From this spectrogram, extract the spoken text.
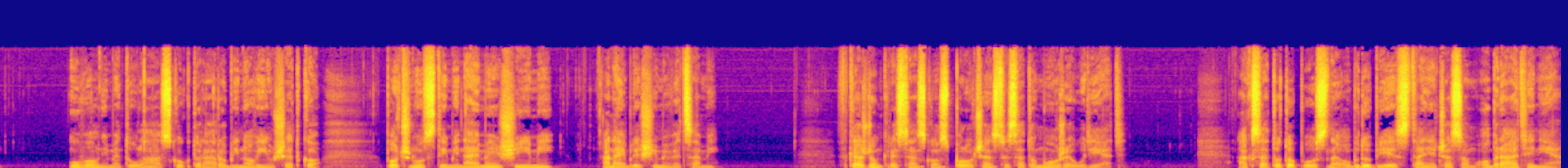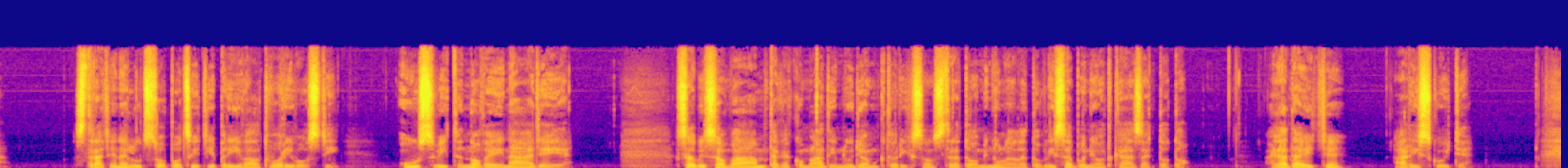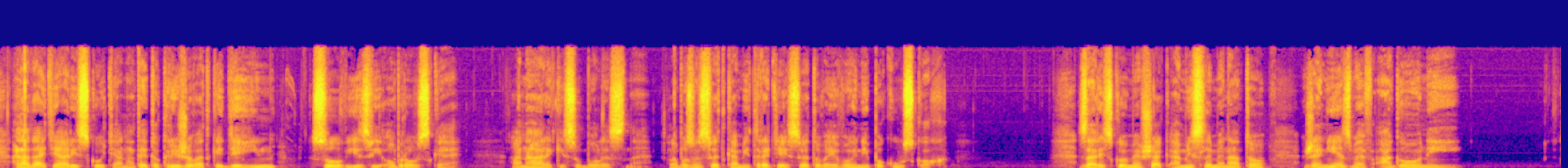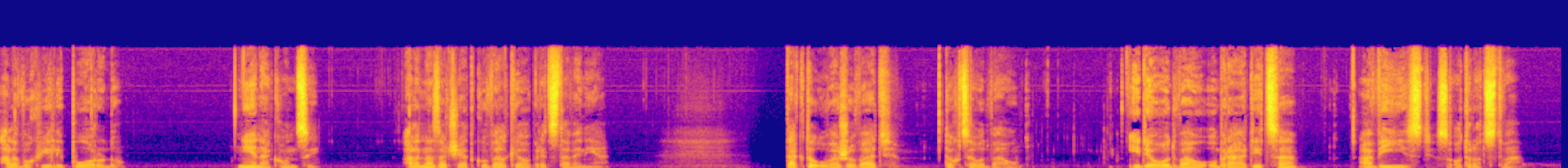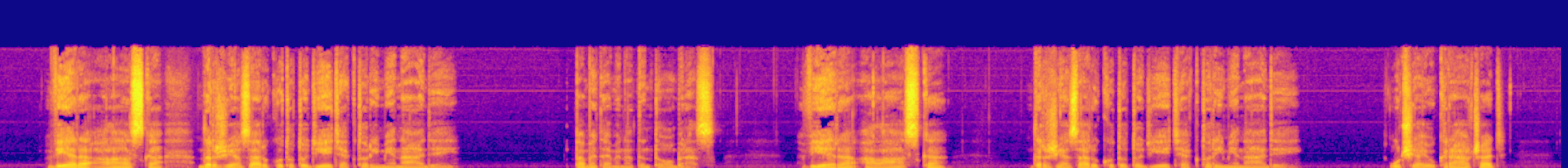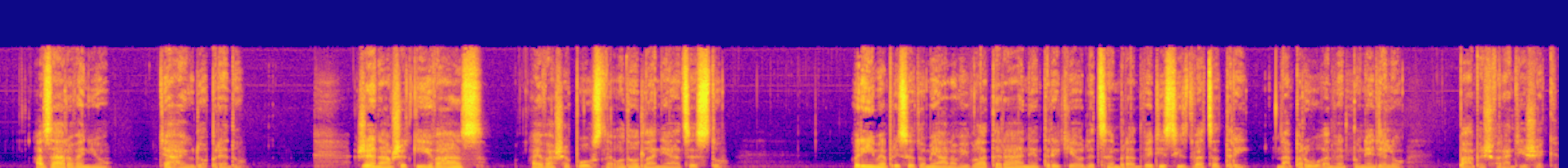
Uvoľnime tú lásku, ktorá robí novým všetko, počnúť s tými najmenšími a najbližšími vecami. V každom kresťanskom spoločenstve sa to môže udieť. Ak sa toto pôstne obdobie stane časom obrátenia, stratené ľudstvo pocíti príval tvorivosti, úsvit novej nádeje. Chcel by som vám, tak ako mladým ľuďom, ktorých som stretol minulé leto v Lisabone, odkázať toto. Hľadajte a riskujte. Hľadajte a riskujte a na tejto kryžovatke dejín sú výzvy obrovské a náreky sú bolesné lebo sme svetkami tretej svetovej vojny po kúskoch. Zariskujme však a myslíme na to, že nie sme v agónii, ale vo chvíli pôrodu. Nie na konci, ale na začiatku veľkého predstavenia. Takto uvažovať, to chce odvahu. Ide o odvahu obrátiť sa a výjsť z otroctva. Viera a láska držia za ruku toto dieťa, ktorým je nádej. Pamätajme na tento obraz. Viera a láska držia za ruku toto dieťa, ktorým je nádej. Učia ju kráčať a zároveň ju ťahajú dopredu. Žehnám všetkých vás aj vaše pôstne odhodlania a cestu. V Ríme pri Svetom Jánovi v Lateráne 3. decembra 2023 na prvú adventnú nedeľu pápež František.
